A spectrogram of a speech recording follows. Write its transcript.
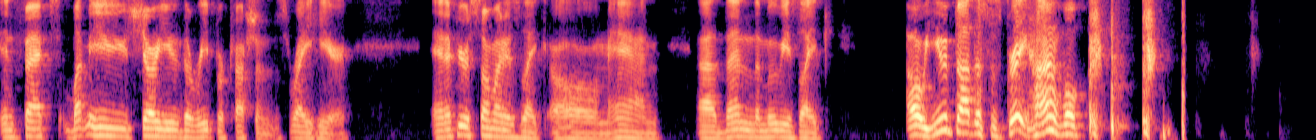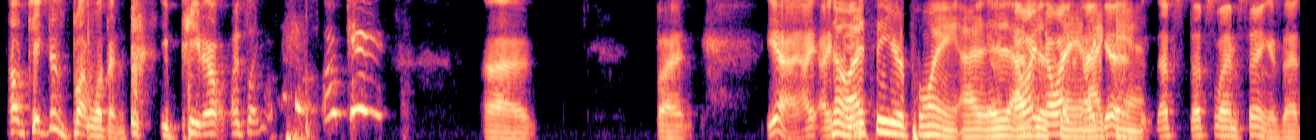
In fact let me show you the repercussions right here. And if you're someone who's like oh man uh, then the movie's like oh you thought this was great huh? Well I'll take this butt whooping. You Peter. It's like, okay. Uh, but yeah, I, I no, think, I see your point. I, I'm no, just I, saying I, I, I can't. It. That's that's what I'm saying is that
